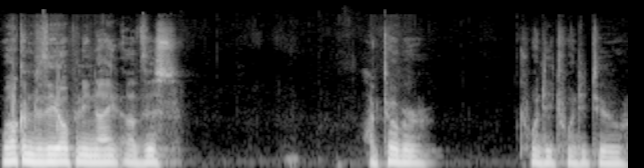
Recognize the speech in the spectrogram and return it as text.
Welcome to the opening night of this October 2022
